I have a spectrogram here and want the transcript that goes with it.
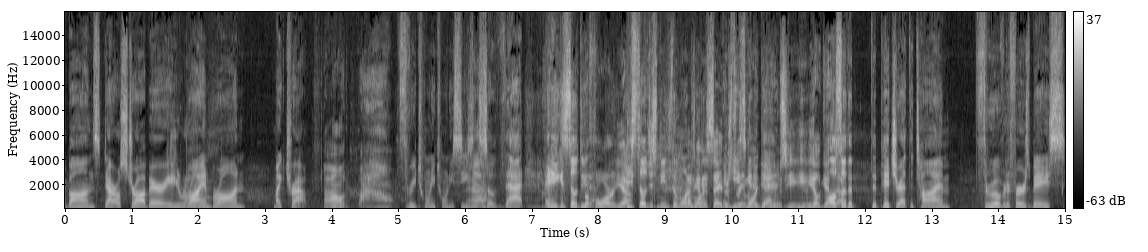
Bonds, Darryl Strawberry, A-Rod? Ryan Braun, Mike Trout. Oh wow! Three 2020 seasons. Yeah. So that, and he can still do Before, that. yeah. He still just needs the one I was more. going to say there's three more games. He, he he'll get also, that. the the pitcher at the time threw over to first base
